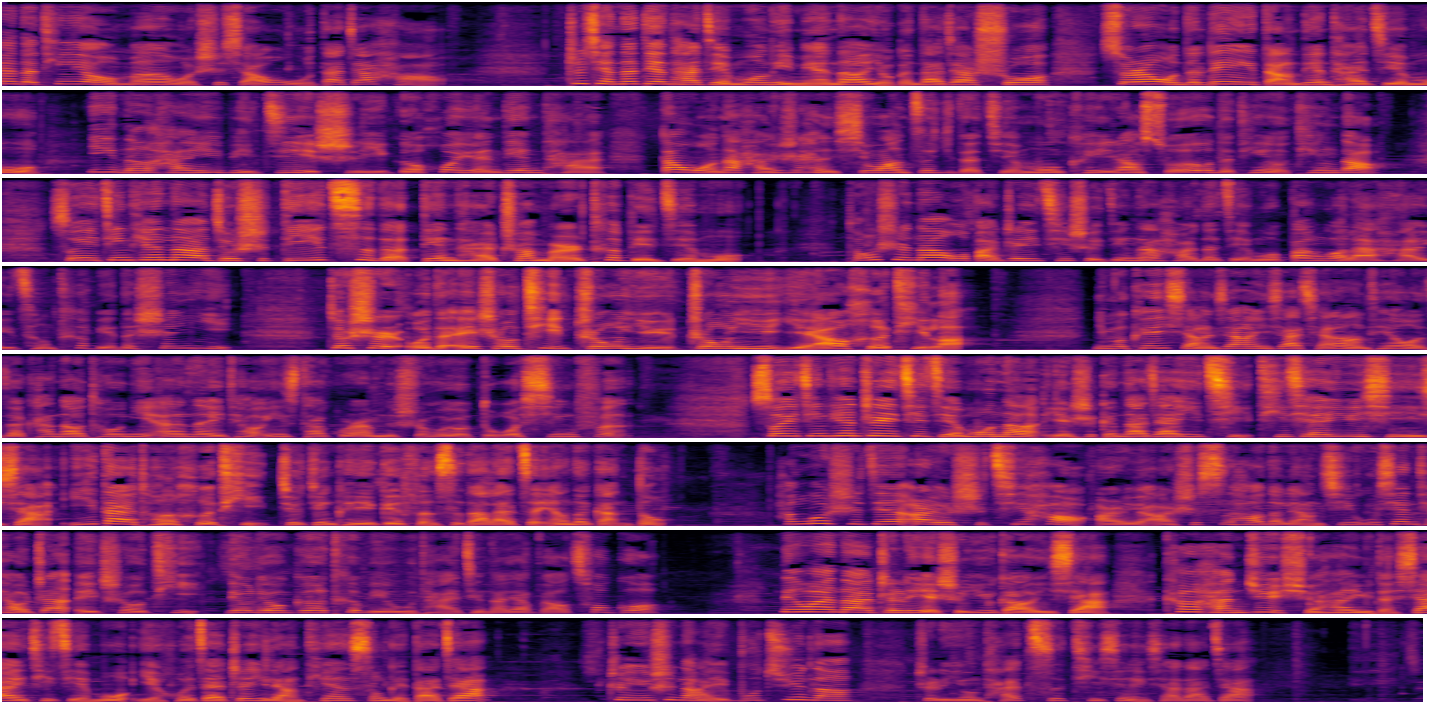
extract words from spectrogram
亲爱的听友们，我是小五，大家好。之前的电台节目里面呢，有跟大家说，虽然我的另一档电台节目《异能韩语笔记》是一个会员电台，但我呢还是很希望自己的节目可以让所有的听友听到。所以今天呢，就是第一次的电台串门特别节目。同时呢，我把这一期水晶男孩的节目搬过来，还有一层特别的深意，就是我的 H O T 终于终于也要合体了。你们可以想象一下，前两天我在看到 Tony An 那一条 Instagram 的时候有多兴奋。所以今天这一期节目呢，也是跟大家一起提前预习一下一代团合体究竟可以给粉丝带来怎样的感动。韩国时间二月十七号、二月二十四号的两期《无限挑战》H O T 六六哥特别舞台，请大家不要错过。另外呢，这里也是预告一下，看韩剧学韩语的下一期节目也会在这一两天送给大家。至于是哪一部剧呢？这里用台词提醒一下大家。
